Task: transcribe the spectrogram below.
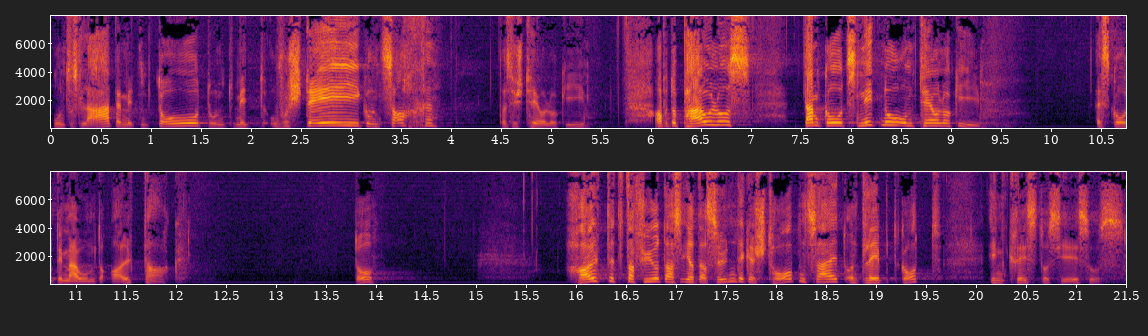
Unser Leben mit dem Tod und mit Auferstehung und Sachen, das ist Theologie. Aber der Paulus, dem geht es nicht nur um Theologie. Es geht ihm auch um den Alltag. Da. Haltet dafür, dass ihr der Sünde gestorben seid und lebt Gott in Christus Jesus.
